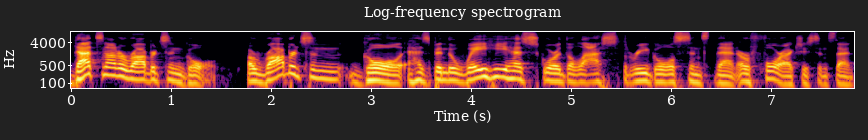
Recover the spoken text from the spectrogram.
That's not a Robertson goal. A Robertson goal has been the way he has scored the last three goals since then, or four actually since then.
